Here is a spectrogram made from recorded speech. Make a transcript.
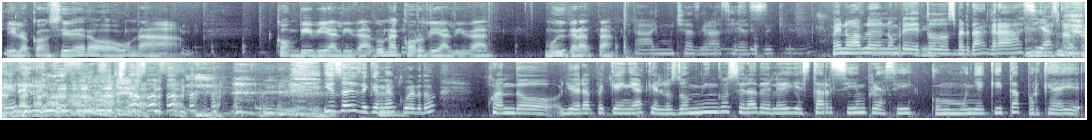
y lo considero una convivialidad, una cordialidad muy grata. Ay, muchas gracias. Bueno, hablo en nombre de todos, ¿verdad? Gracias por querernos y sabes de qué me acuerdo? Cuando yo era pequeña, que los domingos era de ley estar siempre así, como muñequita, porque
